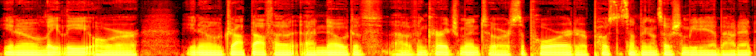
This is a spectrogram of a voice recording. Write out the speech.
you know, lately, or you know, dropped off a, a, note of, of encouragement or support or posted something on social media about it,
